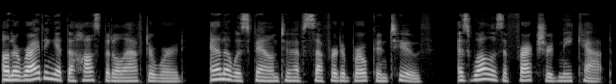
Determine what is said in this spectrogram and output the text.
On arriving at the hospital afterward, Anna was found to have suffered a broken tooth, as well as a fractured kneecap.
